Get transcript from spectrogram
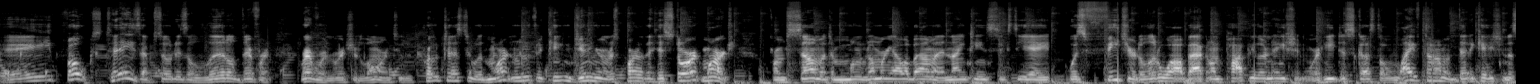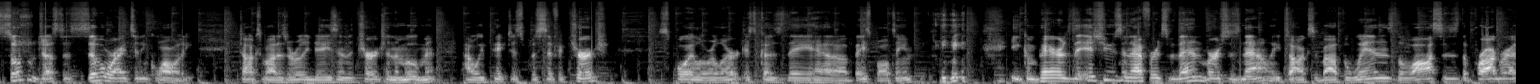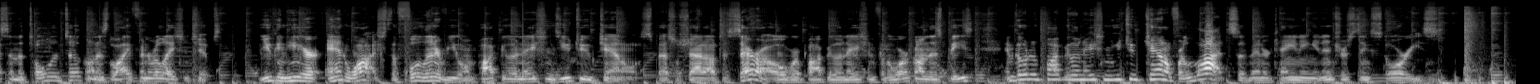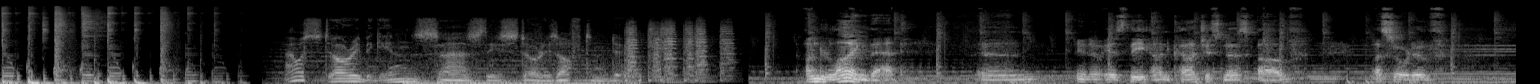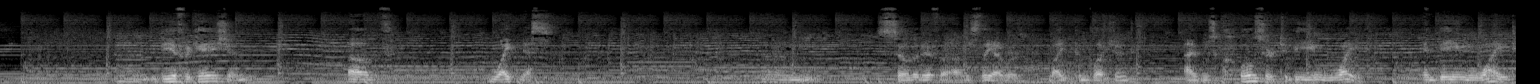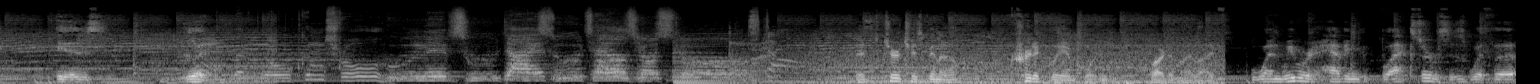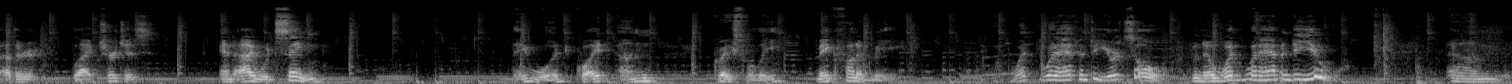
Hey, folks, today's episode is a little different. Reverend Richard Lawrence, who protested with Martin Luther King Jr. as part of the historic march from Selma to Montgomery, Alabama in 1968, was featured a little while back on Popular Nation, where he discussed a lifetime of dedication to social justice, civil rights, and equality. He talks about his early days in the church and the movement, how he picked his specific church, spoiler alert, it's because they had a baseball team. he compares the issues and efforts then versus now. He talks about the wins, the losses, the progress, and the toll it took on his life and relationships. You can hear and watch the full interview on Popular Nation's YouTube channel. Special shout out to Sarah over at Popular Nation for the work on this piece, and go to the Popular Nation YouTube channel for lots of entertaining and interesting stories. Our story begins, as these stories often do. Underlying that, um, you know, is the unconsciousness of a sort of um, deification of whiteness. Um, so that if obviously I was light complexioned, I was closer to being white. And being white is good. No control who lives, who dies, who tells your story. The church has been a critically important part of my life. When we were having black services with uh, other black churches, and I would sing, they would quite ungracefully make fun of me. What what happened to your soul? You know what what happened to you? Um,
